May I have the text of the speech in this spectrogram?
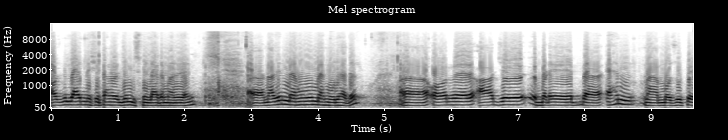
اعوذ باللہ من الشیطان الرجیم، بسم اللہ الرحمن الرحیم۔ ناظرین، میں ہوں محمود حیدر۔ اور آج بڑے اہم موضوع پہ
